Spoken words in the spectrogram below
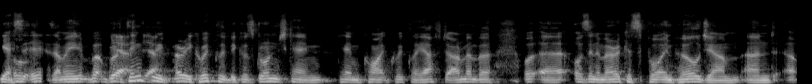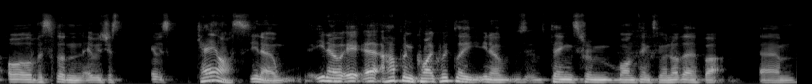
Yes, Oh, it is. I mean, but but Yeah, things yeah. moved very quickly because grunge came came quite quickly after. I remember uh, us in America supporting Pearl Jam, and uh, all of a sudden it was just it was chaos. You know, you know, it, it happened quite quickly. You know, things from one thing to another. But um,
